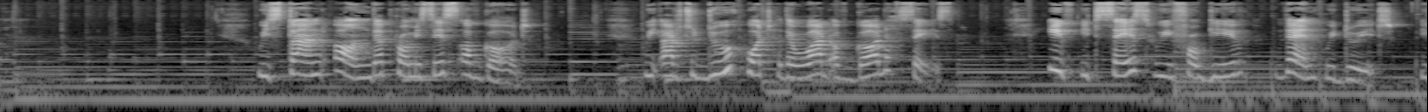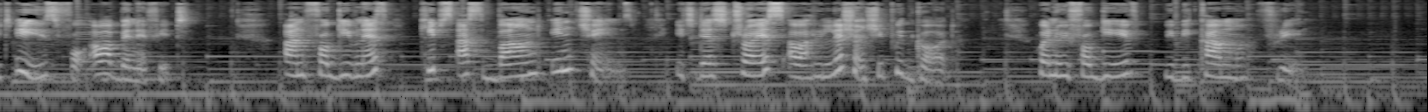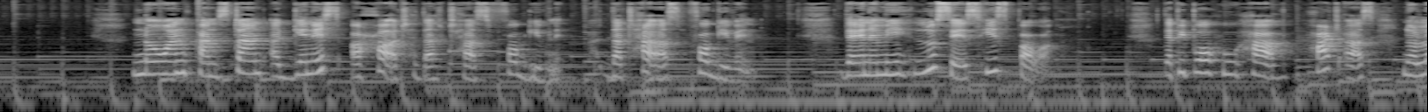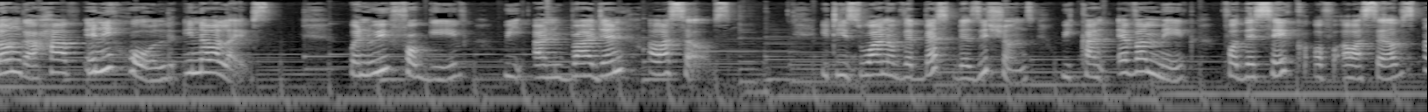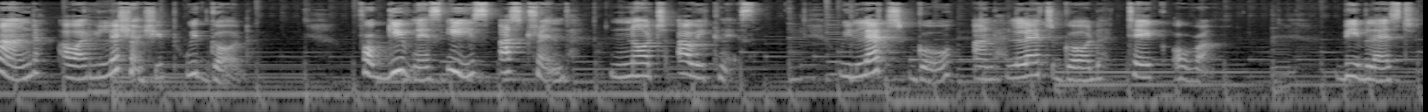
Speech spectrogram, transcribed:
We stand on the promises of God. We are to do what the Word of God says. If it says we forgive, then we do it. It is for our benefit. Unforgiveness keeps us bound in chains. It destroys our relationship with God. When we forgive, we become free. No one can stand against a heart that has forgiven that has forgiven. the enemy loses his power. The people who have hurt us no longer have any hold in our lives. When we forgive, we unburden ourselves. It is one of the best decisions we can ever make for the sake of ourselves and our relationship with God. Forgiveness is a strength, not a weakness. We let go and let God take over. Be blessed.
